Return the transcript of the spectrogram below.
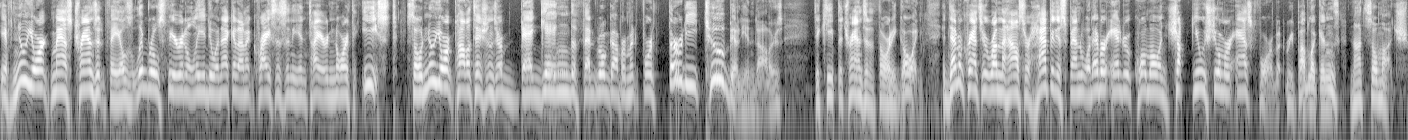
If New York mass transit fails, liberals fear it'll lead to an economic crisis in the entire Northeast. So New York politicians are begging the federal government for $32 billion to keep the transit authority going. And Democrats who run the House are happy to spend whatever Andrew Cuomo and Chuck U. Schumer ask for, but Republicans, not so much.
